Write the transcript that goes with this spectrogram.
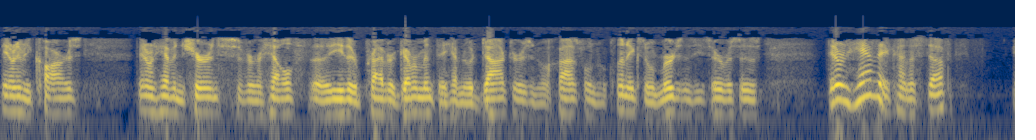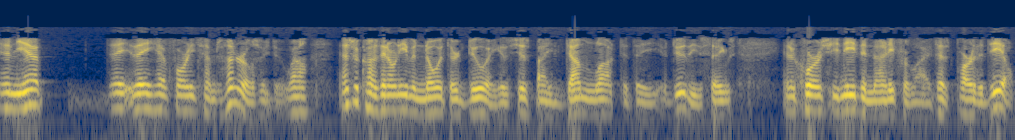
They don't have any cars. They don't have insurance for health, uh, either private or government. They have no doctors, no hospital, no clinics, no emergency services. They don't have that kind of stuff, and yet they they have 40 times 100 as we do. Well, that's because they don't even know what they're doing. It's just by dumb luck that they do these things. And of course, you need the 90 for life. That's part of the deal.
